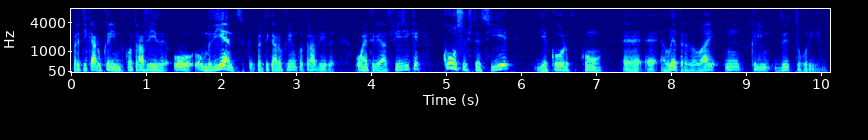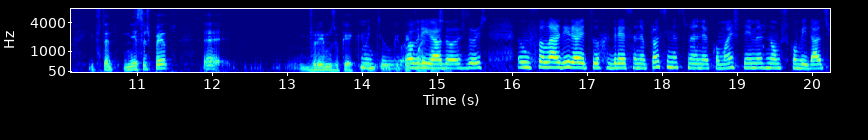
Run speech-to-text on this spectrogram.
praticar o crime contra a vida ou, ou mediante praticar o crime contra a vida ou a integridade física, consubstancia, de acordo com a, a, letra da lei, um crime de terrorismo. E, portanto, nesse aspecto, uh, veremos o que é que. Muito o que, o que é obrigado aos dois. O Falar Direito regressa na próxima semana com mais temas, novos convidados.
